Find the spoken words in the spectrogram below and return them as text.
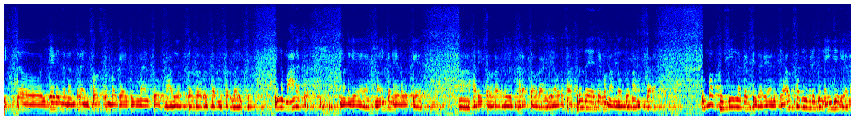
ಇಷ್ಟು ಹೇಳಿದ ನಂತರ ಇನ್ನು ಸೋಸ್ಕಿನ ಬಗ್ಗೆ ಆಯ್ತು. ಇನ್ನಾಯ್ತು ಮಾದೇವ್ ಸರ್ದವರು ಸರ್ದು ಆಯ್ತು ಇನ್ನು ಮಾಲಕರು. ನನಗೆ ಮೈಕಲ್ ಹೇಳೋದಕ್ಕೆ ಹರೀಶ್ ಅವರಾಗ್ಲಿ, ಭರತ್ ಅವರಾಗ್ಲಿ, ಅವರ ಸಹೃದಯತೆಗೂ ನಂದೊಂದು ನಮಸ್ಕಾರ. ತುಂಬಾ ಖುಷಿಯಿಂದ ಕಟ್ಸಿದ್ದಾರೆ. ಯಾವ್ದು ಸರ್ ನೀವು ಹೇಳಿದ್ದು ನೈಜೀರಿಯಾನ?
